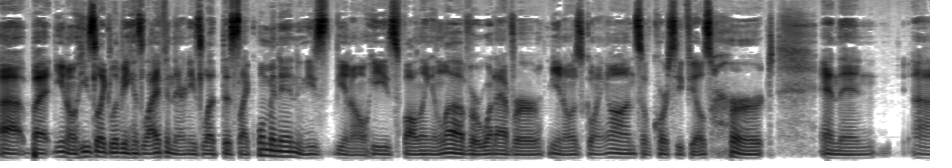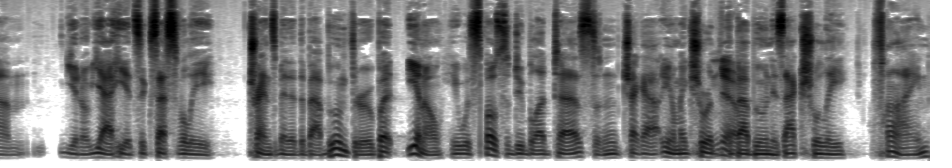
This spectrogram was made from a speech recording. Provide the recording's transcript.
Uh, but you know, he's like living his life in there, and he's let this like woman in, and he's you know he's falling in love or whatever you know is going on. So of course he feels hurt, and then um, you know, yeah, he had successfully transmitted the baboon through. But you know, he was supposed to do blood tests and check out, you know, make sure that Yeah. the baboon is actually fine,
